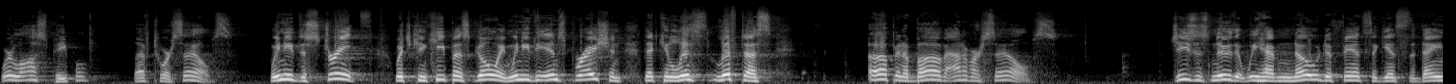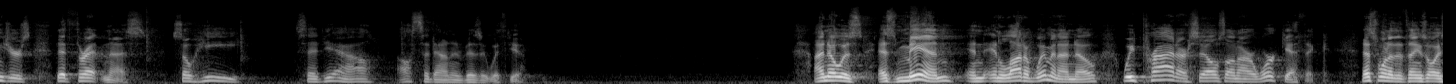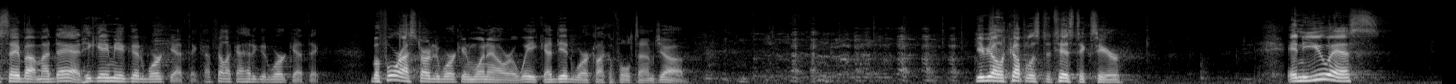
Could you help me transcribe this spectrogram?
we're lost people, left to ourselves. We need the strength which can keep us going. We need the inspiration that can lift, us up and above out of ourselves. Jesus knew that we have no defense against the dangers that threaten us. So he said, Yeah, I'll, I'll sit down and visit with you. I know as, as men, and, and a lot of women I know, we pride ourselves on our work ethic. That's one of the things I always say about my dad. He gave me a good work ethic. I feel like I had a good work ethic. Before I started working one hour a week, I did work like a full time job give you all a couple of statistics here. In the U.S.,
